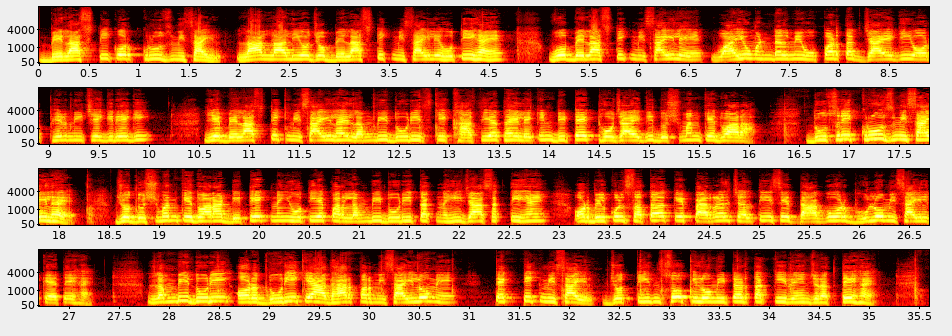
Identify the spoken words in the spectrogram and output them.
बेलास्टिक और क्रूज मिसाइल, लाल लालियो जो बेलास्टिक मिसाइलें होती हैं, वो बेलास्टिक मिसाइलें वायुमंडल में ऊपर तक जाएगी और फिर नीचे गिरेगी। ये बेलास्टिक मिसाइल है, लंबी दूरी इसकी खासियत है, लेकिन डिटेक्ट हो जाएगी दुश्मन के द्वारा। दूसरी क्रूज मिसाइल है, जो दुश्मन के द्वारा डिटेक्ट नहीं होती है, पर लंबी दूरी तक नहीं जा सकती है, और बिल्कुल सतह के पैरल चलती इसे दागो और भूलो मिसाइल कहते हैं। लंबी दूरी और दूरी के आधार पर मिसाइलों में टेक्टिक मिसाइल, जो 300 किलोमीटर तक की रेंज रखते हैं।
